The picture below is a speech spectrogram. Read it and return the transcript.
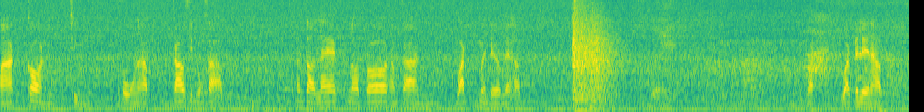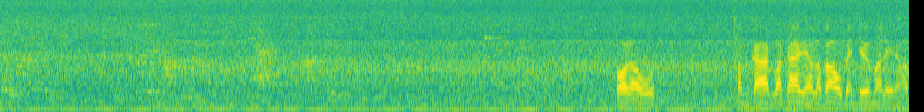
มาร์กก่อนถึงโค้งนะครับ 90 องศา ขั้นตอนแรกเราก็ทำการวัดเหมือนเดิมเลยครับ วัดวัดไปเลยนะครับพอเรา ทำการวัดได้แล้วเราก็เอาแบนเดอร์มาเลยนะครับ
